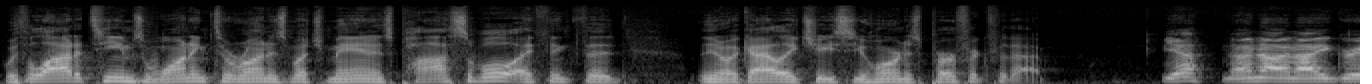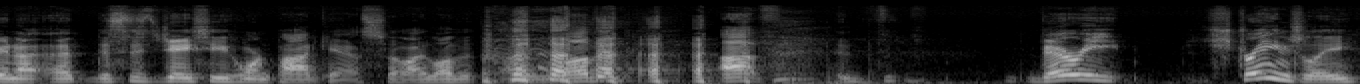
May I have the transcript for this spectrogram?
with a lot of teams wanting to run as much man as possible, I think that you know a guy like Jaycee Horn is perfect for that. Yeah, no, no, and I agree. And I, uh, this is Jaycee Horn podcast, so I love it. I love it. Uh, very strangely,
